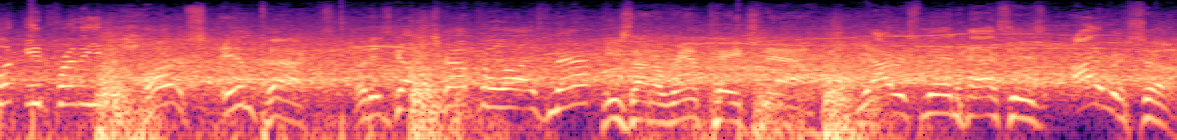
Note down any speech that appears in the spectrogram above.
Looking for the harsh impact. But he's got to capitalize now. He's on a rampage now. The Irishman has his Irish up.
